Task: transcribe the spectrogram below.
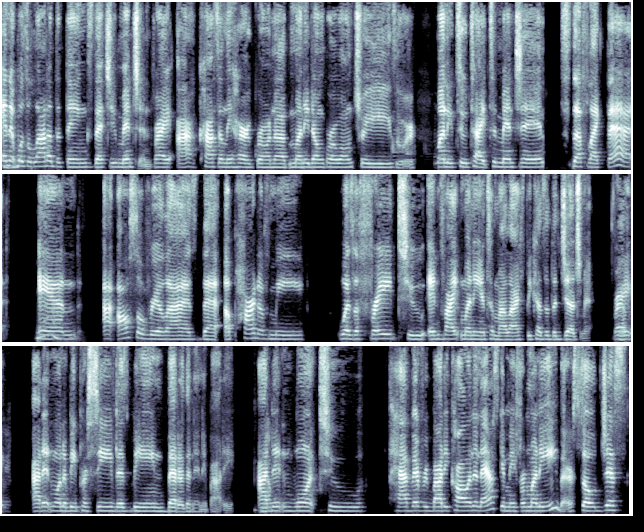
And mm-hmm. it was a lot of the things that you mentioned, right? I constantly heard growing up money don't grow on trees or money too tight to mention, stuff like that. Mm-hmm. And I also realized that a part of me was afraid to invite money into my life because of the judgment, right? Yep. I didn't want to be perceived as being better than anybody. Yep. I didn't want to have everybody calling and asking me for money either. So just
